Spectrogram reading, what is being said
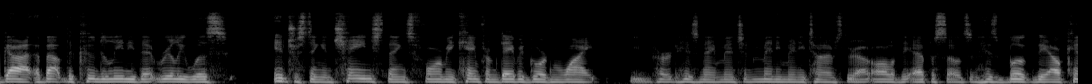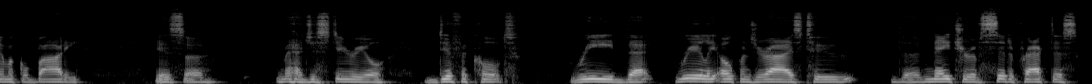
got about the Kundalini that really was interesting and changed things for me came from David Gordon White. You've heard his name mentioned many, many times throughout all of the episodes. And his book, The Alchemical Body, is a magisterial, difficult read that really opens your eyes to the nature of Siddha practice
